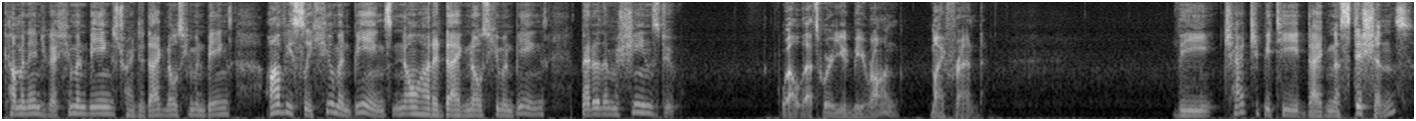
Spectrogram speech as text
coming in, you got human beings trying to diagnose human beings. Obviously, human beings know how to diagnose human beings better than machines do. Well, that's where you'd be wrong, my friend the ChatGPT diagnosticians,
